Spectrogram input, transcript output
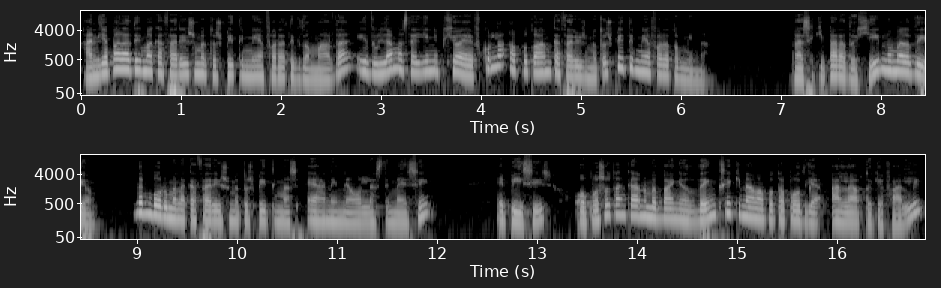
Αν για παράδειγμα καθαρίζουμε το σπίτι μία φορά τη βδομάδα, η δουλειά μας θα γίνει πιο εύκολα από το αν καθαρίζουμε το σπίτι μία φορά το μήνα. Βασική παραδοχή νούμερο 2. Δεν μπορούμε να καθαρίσουμε το σπίτι μας εάν είναι όλα στη μέση. Επίσης, όπως όταν κάνουμε μπάνιο δεν ξεκινάμε από τα πόδια αλλά από το κεφάλι,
